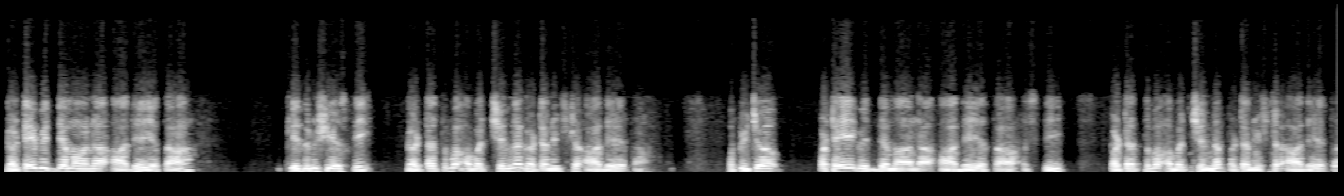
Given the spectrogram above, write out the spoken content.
घटे विद्यमान आधेयता, कीदृशी अस्ति? घटत्व अवच्छिन्न घटनिष्ठ आधेयता। अपि च पटे विद्यमान आधेयता अस्ति, पटत्व अवच्छिन्न पटनिष्ठ आधेयता।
